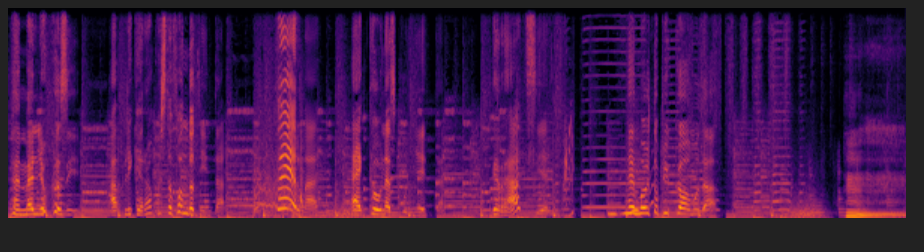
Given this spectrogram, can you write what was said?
È meglio così. Applicherò questo fondotinta. Ferma! Ecco una spugnetta. Grazie. È molto più comoda. Hmm.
